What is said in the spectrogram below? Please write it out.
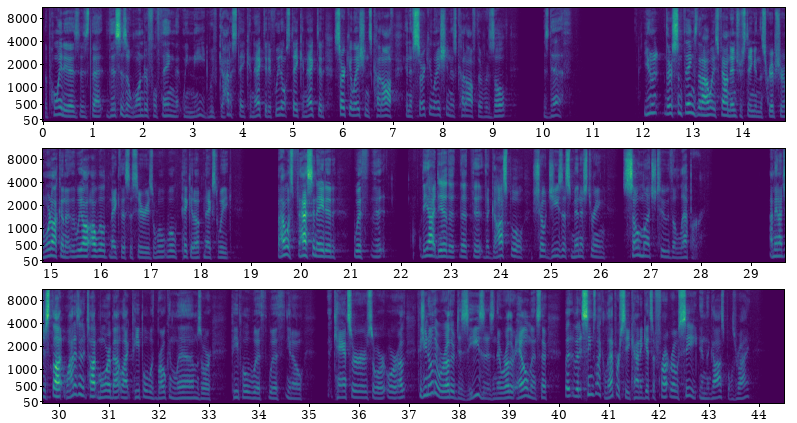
The point is, is that this is a wonderful thing that we need. We've got to stay connected. If we don't stay connected, circulation's cut off. And if circulation is cut off, the result is death. You know, there's some things that I always found interesting in the scripture, and we're not going to, we all, will make this a series. We'll, we'll pick it up next week. But I was fascinated with the, the idea that, that the, the gospel showed Jesus ministering so much to the leper. I mean, I just thought, why doesn't it talk more about like people with broken limbs or people with, with you know, cancers or, or other, because you know there were other diseases and there were other ailments there, but, but it seems like leprosy kind of gets a front row seat in the Gospels, right?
